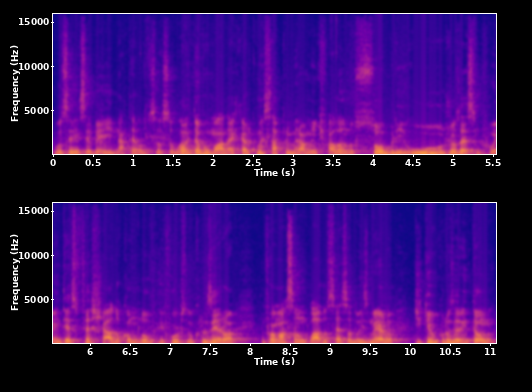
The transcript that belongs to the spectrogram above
você receber aí na tela do seu celular. Bom, então vamos lá, né? Quero começar primeiramente falando sobre o José Cifuentes fechado como novo reforço do Cruzeiro. Ó. Informação lá do César Luiz Melo de que o Cruzeiro, então,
